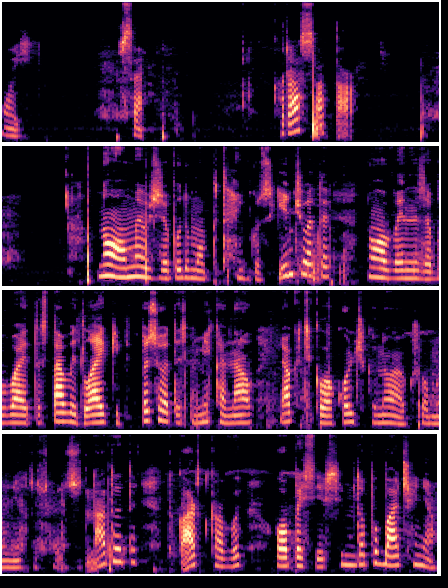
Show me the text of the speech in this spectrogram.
Ой. Все. Красота. Ну, а ми вже будемо потихеньку закінчувати. Ну, а ви не забувайте ставити лайки, підписуватись на мій канал, лякати колокольчики. Ну, а якщо мені хтось знадобиться, то картка в описі. Всім до побачення!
